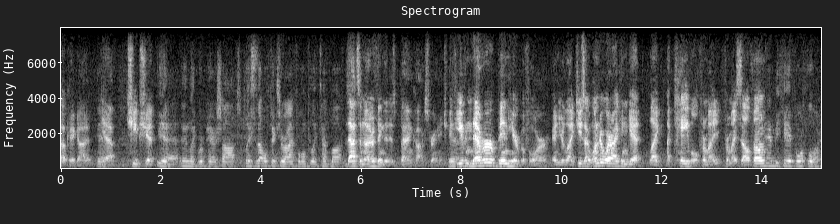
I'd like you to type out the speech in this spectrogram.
Okay, got it. Yeah, Yeah. cheap shit. Yeah, and like repair shops, places that will fix your iPhone for like ten bucks. That's another thing that is Bangkok strange. If you've never been here before and you're like, geez, I wonder where I can get like a cable for my for my cell phone, MBK fourth floor.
